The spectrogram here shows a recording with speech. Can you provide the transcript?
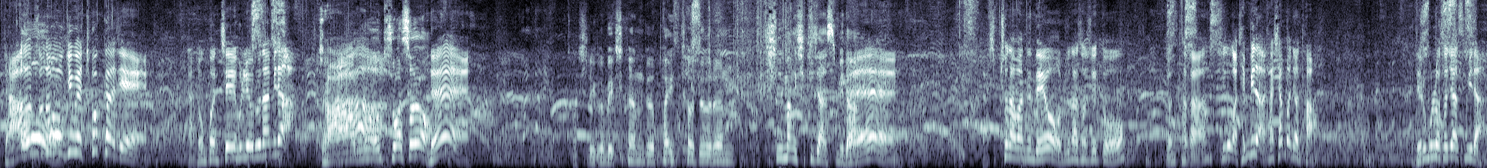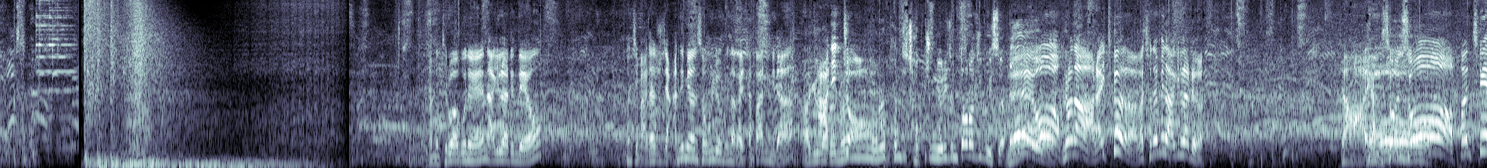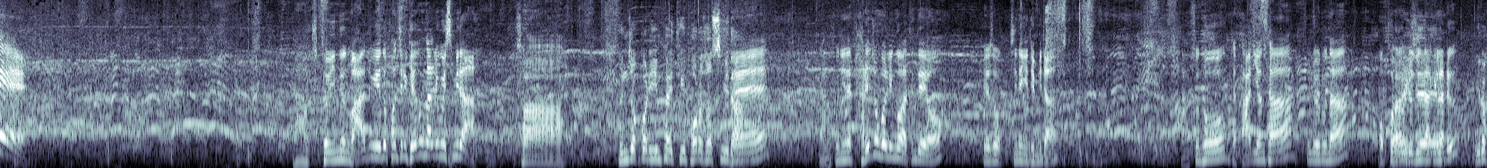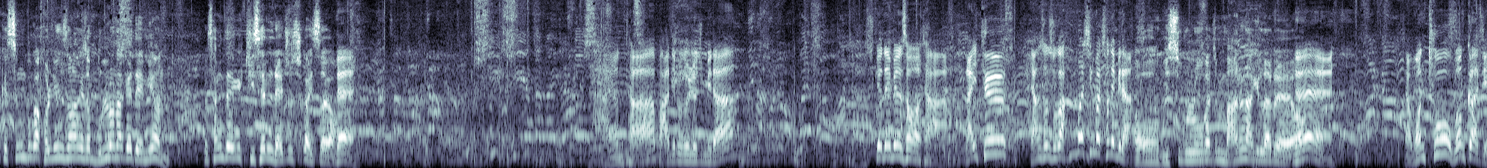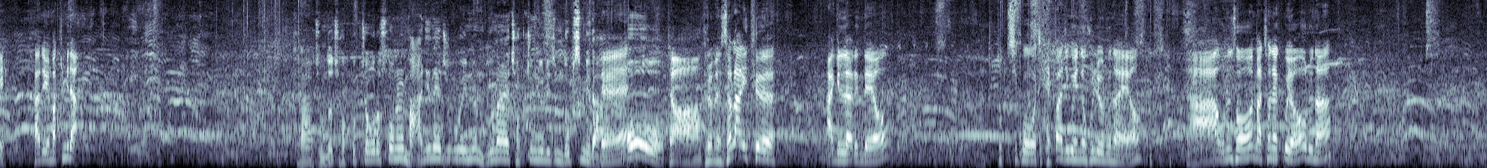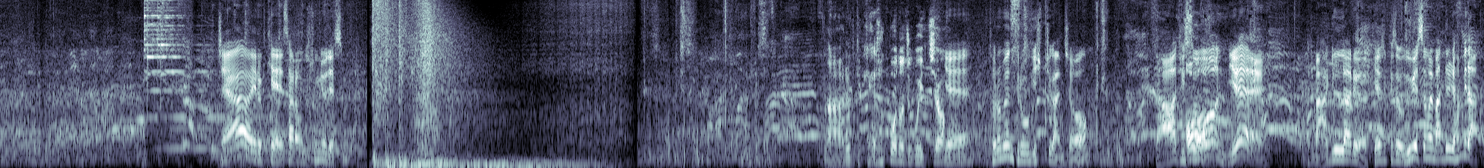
자, 오! 앞서서 기후에 투까지. 자, 좋은 펀치 훌리오 루나입니다. 자, 아. 루나 원투 좋았어요. 네. 확실히 그 멕시칸 그 파이터들은 실망시키지 않습니다. 네. 자, 10초 남았는데요. 루나 선수의 또 연타가 시도가 됩니다. 다시 한번 연타. 그대로 물러서지 않습니다. 한번 들어와 보는 아길라르인데요. 펀치 맞아주지 않으면서 훌리오 루나가 일단 빠집니다. 아길라르는 아니죠. 오늘 펀치 적중률이 좀 떨어지고 있어요. 네, 오! 어, 그러나 라이트 맞춰냅니다 아길라르. 자, 양 오. 선수 펀치. 자, 붙어 있는 와중에도 펀치를 계속 날리고 있습니다. 자, 근접거리 인파이팅이 벌어졌습니다. 네. 자, 본인의 발에 좀 걸린 것 같은데요. 계속 진행이 됩니다. 자, 앞손 훅, 자, 바디 연타, 훌리오 루나, 어퍼를 자, 올려준 아길라르. 이렇게 승부가 걸린 상황에서 물러나게 되면 그 상대에게 기세를 내줄 수가 있어요. 네. 자, 연타 바디로 돌려줍니다. 자, 숙여내면서 자, 라이트 양 선수가 한 번씩 맞춰냅니다. 어, 미스 블로우가 좀 많은 아길라르예요. 네. 자, 원투 원까지 가드에 막힙니다. 자, 좀 더 적극적으로 손을 많이 내주고 있는 루나의 적중률이 좀 높습니다. 네. 오! 자, 그러면서 라이트 아길라르인데요. 톡톡 치고 잘 빠지고 있는 훌리오 루나예요. 자, 오른손 맞춰냈고요, 루나. 자, 이렇게 4라운드 종료됐습니다. 아, 아래부터 계속 뻗어주고 있죠. 예, 저러면 들어오기 쉽지가 않죠. 자, 뒷손, 어. 예. 하지만 아길라르 계속해서 의외성을 만들려 합니다.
